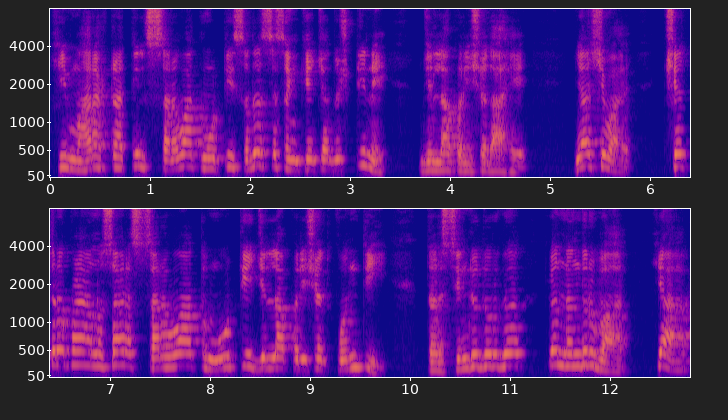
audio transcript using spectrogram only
ही महाराष्ट्रातील सर्वात मोठी सदस्य संख्येच्या दृष्टीने जिल्हा परिषद आहे. याशिवाय क्षेत्रफळानुसार सर्वात मोठी जिल्हा परिषद कोणती? तर सिंधुदुर्ग किंवा नंदुरबार या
